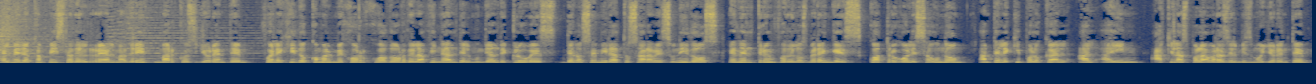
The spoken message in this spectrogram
El mediocampista del Real Madrid, Marcos Llorente, fue elegido como el mejor jugador de la final del Mundial de Clubes de los Emiratos Árabes Unidos en el triunfo de los merengues, cuatro goles a uno, ante el equipo local Al Ain. Aquí las palabras del mismo Llorente.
